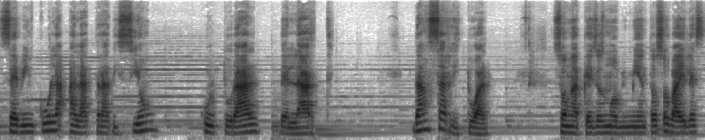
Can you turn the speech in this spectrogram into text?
se vincula a la tradición cultural del arte. Danza ritual son aquellos movimientos o bailes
